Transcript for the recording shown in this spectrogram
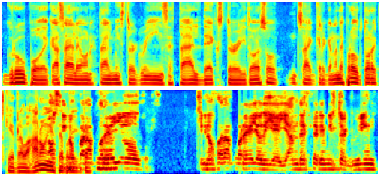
grupo de Casa de León. Está el Mr. Greens, está el Dexter y todo eso. O sea, grandes productores que trabajaron no, en ese si proyecto. No fuera por ellos, si no fuera por ellos, DJ Jan, Dexter y Mr. Green,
